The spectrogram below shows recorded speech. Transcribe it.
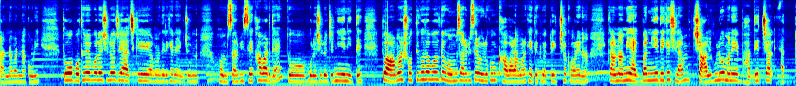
রান্নাবান্না করি। তো প্রথমে বলেছিল যে আজকে আমাদের এখানে একজন হোম সার্ভিসে খাবার দেয়। তো বলেছিল যে নিয়ে নিতে। তো আমার সত্যি কথা বলতে হোম সার্ভিসের ওই রকম খাবার আমার খেতে খুব একটা ইচ্ছা করে না। কারণ আমি একবার নিয়ে দেখেছিলাম, চালগুলো মানে ভাতের চাল এত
